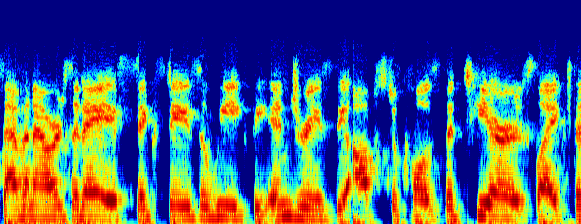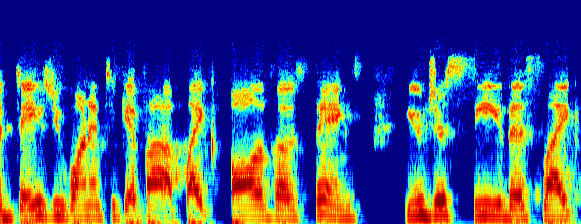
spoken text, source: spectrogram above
seven hours a day, six days a week, the injuries, the obstacles, the tears, like the days you wanted to give up, like all of those things. You just see this like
